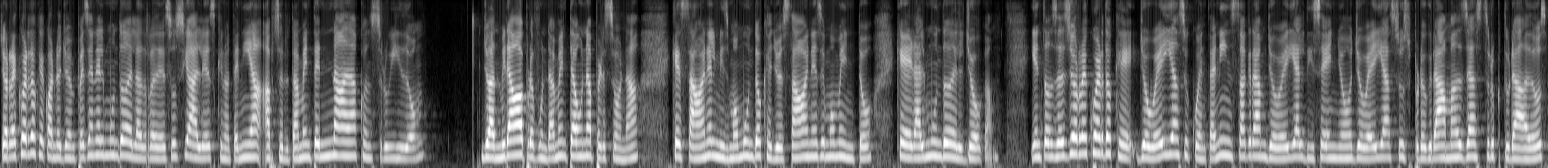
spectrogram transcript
Yo recuerdo que cuando yo empecé en el mundo de las redes sociales, que no tenía absolutamente nada construido, yo admiraba profundamente a una persona que estaba en el mismo mundo que yo estaba en ese momento, que era el mundo del yoga. Y entonces yo recuerdo que yo veía su cuenta en Instagram, yo veía el diseño, yo veía sus programas ya estructurados,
